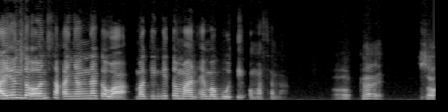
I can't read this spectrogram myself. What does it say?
ayon doon sa kanyang nagawa, maging ito man ay mabuti o masama. Okay. So,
